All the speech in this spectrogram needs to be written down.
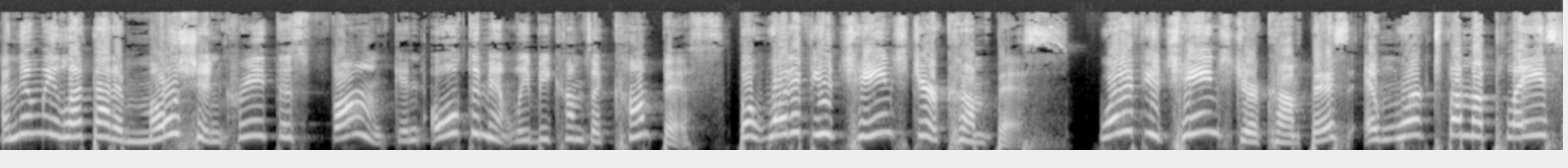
And then we let that emotion create this funk and ultimately becomes a compass. But what if you changed your compass? What if you changed your compass and worked from a place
